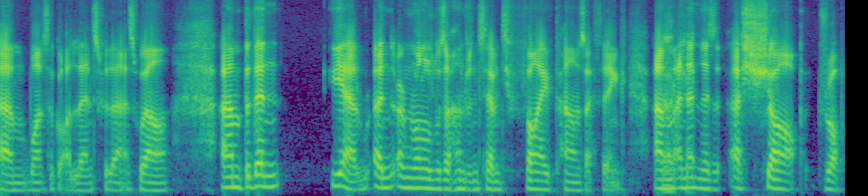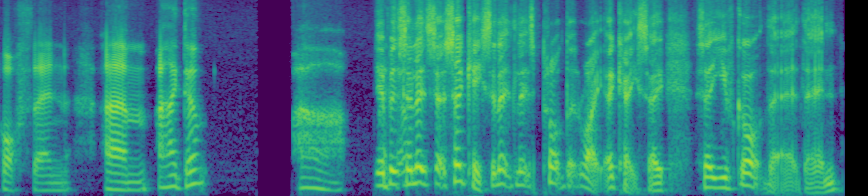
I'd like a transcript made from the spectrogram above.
Um, once I've got a lens for that as well. Um, but then, yeah, and, and Ronald was 175 pounds, I think. Um, Okay. And then there's a sharp drop off then. Um, and I don't. Ah, Yeah, I but so don't- let's so okay, so let's let's plot that right. Okay, so so you've got there then,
